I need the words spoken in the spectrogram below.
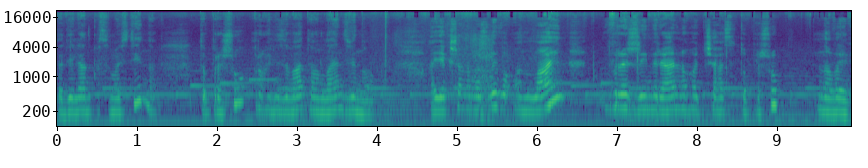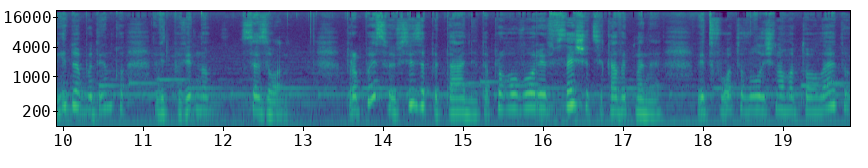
та ділянку самостійно, то прошу організувати онлайн-дзвінок. А якщо неможливо онлайн в режимі реального часу, то прошу нове відео будинку відповідно сезону. Прописую всі запитання та проговорюю все, що цікавить мене, від фото вуличного туалету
